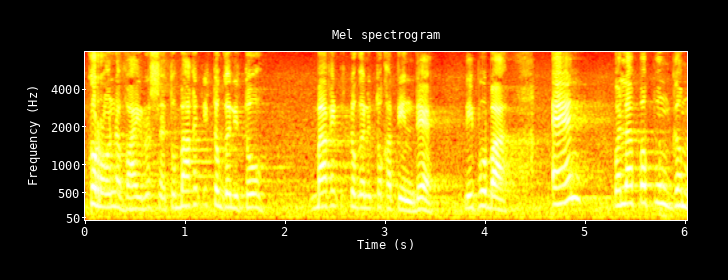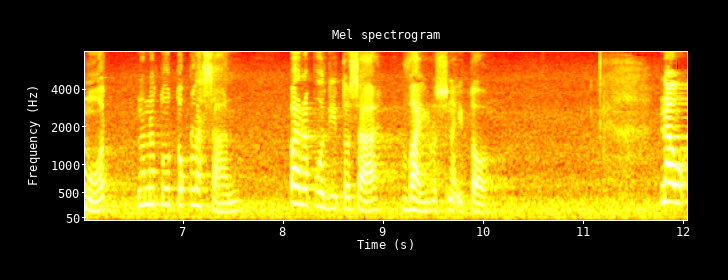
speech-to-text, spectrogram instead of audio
coronavirus na ito? Bakit ito ganito? Bakit ito ganito katindi? Hindi po ba? And wala pa pong gamot na natutuklasan para po dito sa virus na ito. Now,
